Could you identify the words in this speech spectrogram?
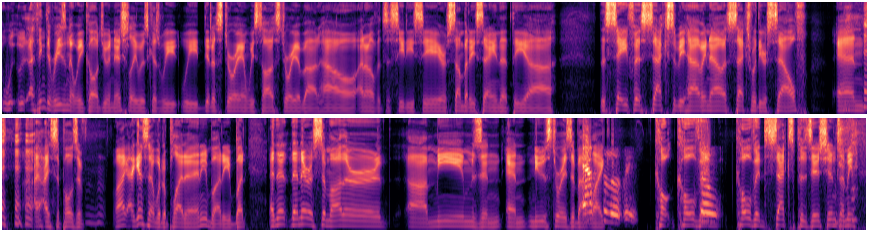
we, we- I think the reason that we called you initially was because we we did a story and we saw a story about how I don't know if it's a CDC or somebody saying that the uh, the safest sex to be having now is sex with yourself. And I, I suppose if I, I guess that would apply to anybody, but and then then there are some other uh, memes and and news stories about like Absolutely. Co- COVID So- COVID sex positions. I mean,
